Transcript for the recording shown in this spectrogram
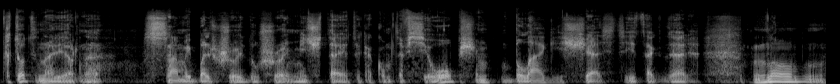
кто-то, наверное, самой большой душой мечтает о каком-то всеобщем благе, счастье и так далее. Ну,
